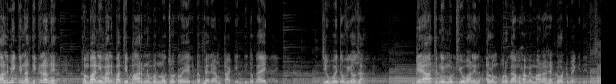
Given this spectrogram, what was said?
વાલ્મીકીના દીકરાને ખંભાની માલિપાથી બાર નંબરનો ચોટો એક ડફેરે આમ ટાંકીને દીધો કંઈક જીવ હોય તો વિયો જા. બે હાથની મુઠ્ઠીઓ વાળીને અલમપુર ગામ સામે માણસે ડોટ મેકી દીધી છે.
